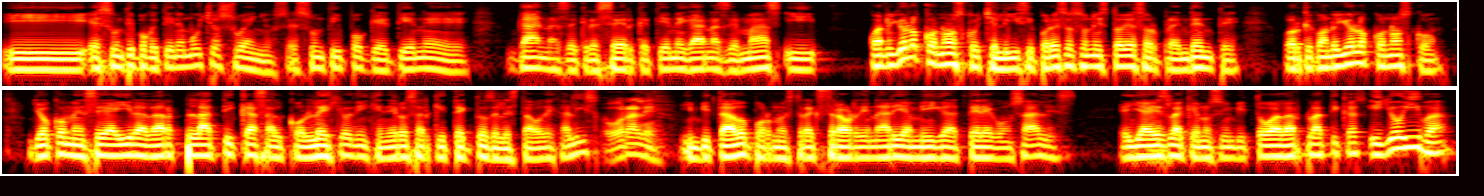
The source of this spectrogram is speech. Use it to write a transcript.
y es un tipo que tiene muchos sueños, es un tipo que tiene ganas de crecer, que tiene ganas de más y cuando yo lo conozco, Chelis, y por eso es una historia sorprendente, porque cuando yo lo conozco, yo comencé a ir a dar pláticas al Colegio de Ingenieros Arquitectos del Estado de Jalisco Órale. invitado por nuestra extraordinaria amiga Tere González. Ella es la que nos invitó a dar pláticas y yo iba,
